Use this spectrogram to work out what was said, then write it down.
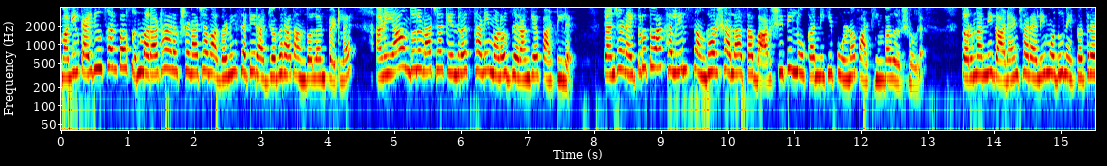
मागील काही दिवसांपासून मराठा आरक्षणाच्या मागणीसाठी राज्यभरात आंदोलन पेटलंय आणि या आंदोलनाच्या केंद्रस्थानी मनोज जरांगे पाटील आहेत. त्यांच्या नेतृत्वाखालील संघर्षाला आता बार्शीतील लोकांनीही पूर्ण पाठिंबा दर्शवलाय. तरुणांनी गाड्यांच्या रॅलीमधून एकत्र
